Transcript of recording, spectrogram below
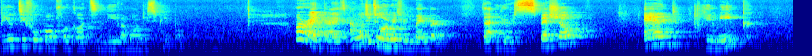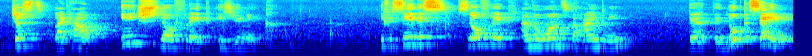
beautiful home for God to live among his people. All right, guys, I want you to always remember that you're special and unique, just like how each snowflake is unique. If you see this snowflake and the ones behind me, they they look the same.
